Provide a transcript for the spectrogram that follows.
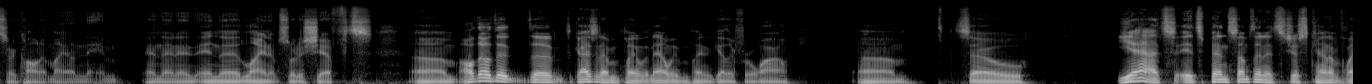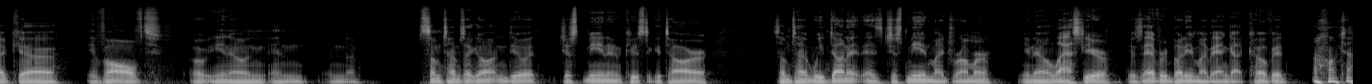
started calling it my own name. And then and, and the lineup sort of shifts. Um, although the, the the guys that i've been playing with now we've been playing together for a while. Um, so yeah it's it's been something that's just kind of like uh, evolved oh, you know and and and uh, sometimes I go out and do it just me and an acoustic guitar. Sometimes we've done it as just me and my drummer, you know, last year because everybody in my band got COVID. Oh, no.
